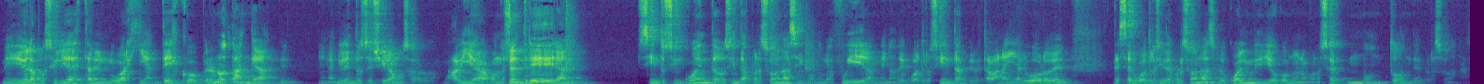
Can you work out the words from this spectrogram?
me dio la posibilidad de estar en un lugar gigantesco, pero no tan grande. En aquel entonces llegamos a... Había, cuando yo entré eran 150, 200 personas y cuando me fui eran menos de 400, pero estaban ahí al borde de ser 400 personas, lo cual me dio como conocer un montón de personas.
